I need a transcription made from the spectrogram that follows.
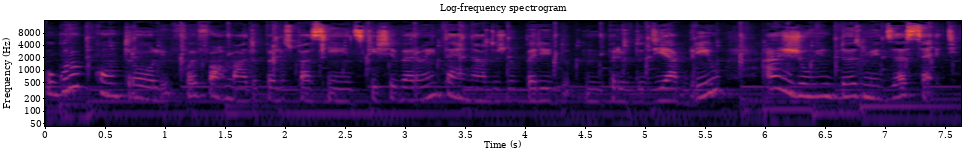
o grupo controle foi formado pelos pacientes que estiveram internados no período, no período de abril a junho de 2017,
